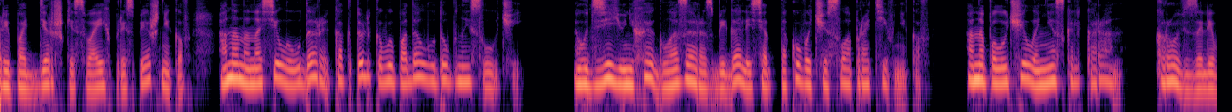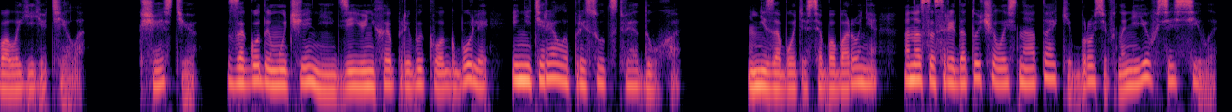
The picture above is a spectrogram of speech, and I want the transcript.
При поддержке своих приспешников она наносила удары, как только выпадал удобный случай. У Дзи Юньхэ глаза разбегались от такого числа противников. Она получила несколько ран, кровь заливала ее тело. К счастью, за годы мучений Дзи Юньхэ привыкла к боли и не теряла присутствия духа. Не заботясь об обороне, она сосредоточилась на атаке, бросив на нее все силы.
